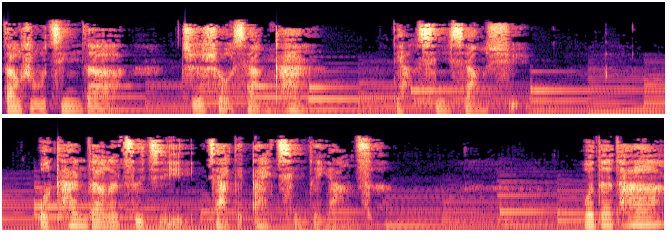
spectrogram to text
到如今的执手相看、两心相许，我看到了自己嫁给爱情的样子。我的他，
